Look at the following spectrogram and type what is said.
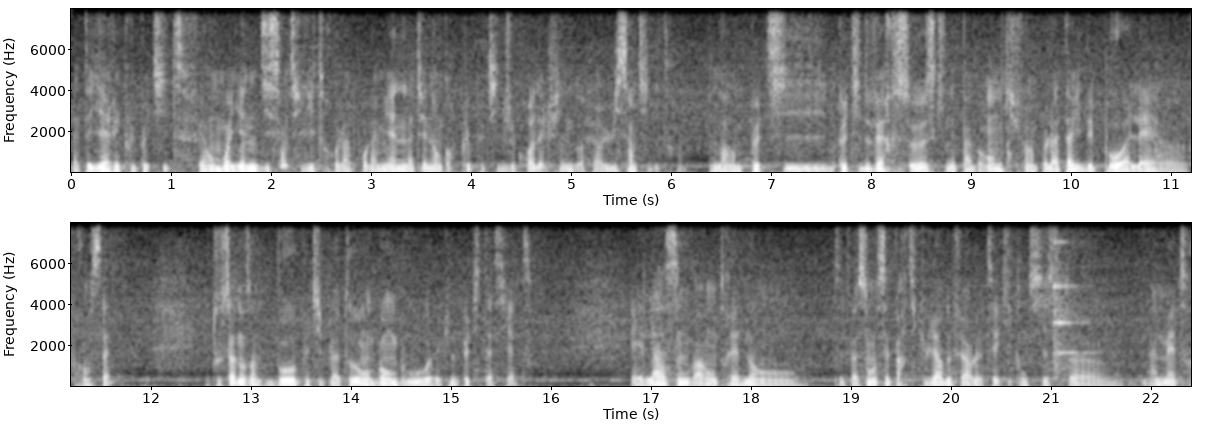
La théière est plus petite, fait en moyenne 10 centilitres là pour la mienne. La tienne est encore plus petite, je crois, Delphine, doit faire 8 centilitres. On a un petit, une petite verseuse qui n'est pas grande, qui fait un peu la taille des pots à lait euh, français. Et tout ça dans un beau petit plateau en bambou avec une petite assiette. Et là, on va rentrer dans cette façon assez particulière de faire le thé qui consiste euh, à mettre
